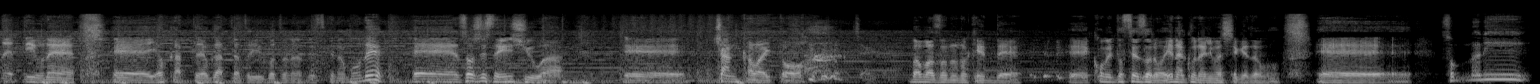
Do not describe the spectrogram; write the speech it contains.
むねっていうね、えーよかったよかったということなんですけどもね、えーそして先週は、えー、チャンカワイとババゾノの件で、えーコメントせざるを得なくなりましたけども、えーそんなに、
